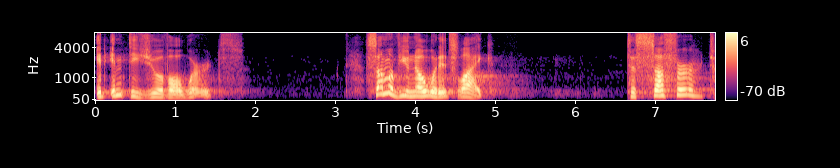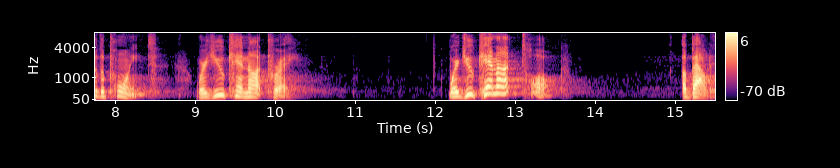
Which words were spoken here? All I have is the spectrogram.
it empties you of all words. Some of you know what it's like to suffer to the point where you cannot pray, where you cannot talk about it.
